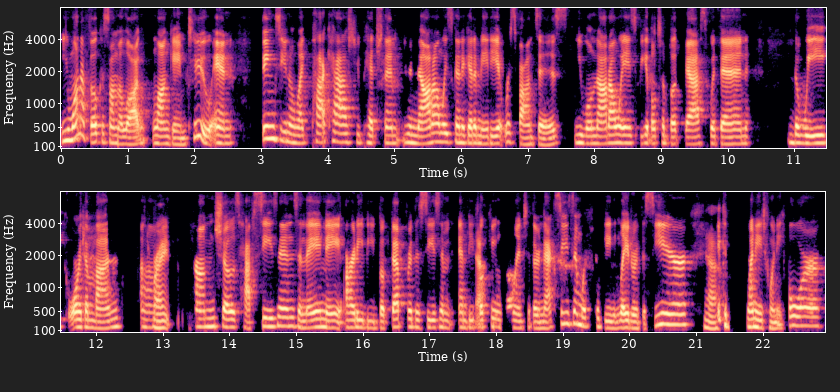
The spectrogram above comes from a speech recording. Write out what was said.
you want to focus on the long long game too and things, you know, like podcasts, you pitch them, you're not always going to get immediate responses. You will not always be able to book guests within the week or the month. Um, right. Some shows have seasons and they may already be booked up for the season and be yeah. booking well into their next season, which could be later this year. Yeah. It could be 2024.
